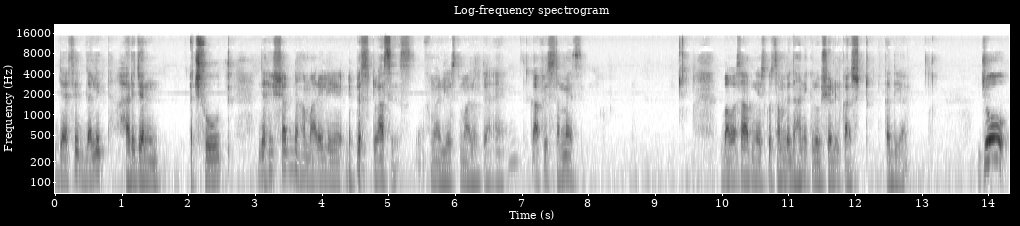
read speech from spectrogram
जैसे दलित, हरिजन, अछूत, जैसे शब्द हमारे लिए डिप्रेस क्लासेस हमारे लिए इस्तेमाल होते आए हैं, काफ़ी समय से। बाबा साहब ने इसको संवैधानिक रूप शेड्यूल कास्ट कर दिया। जो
